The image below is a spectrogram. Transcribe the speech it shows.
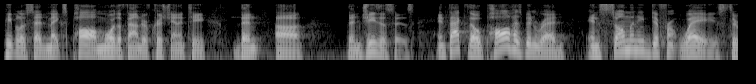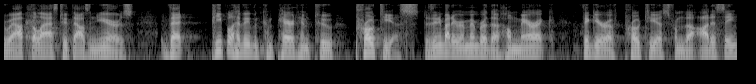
people have said makes Paul more the founder of Christianity than, uh, than Jesus is. In fact, though, Paul has been read in so many different ways throughout the last 2,000 years that people have even compared him to Proteus. Does anybody remember the Homeric figure of Proteus from the Odyssey?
